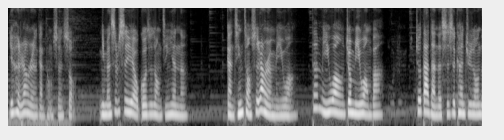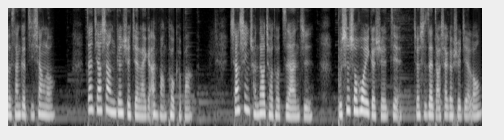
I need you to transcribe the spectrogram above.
也很让人感同身受。你们是不是也有过这种经验呢？感情总是让人迷惘，但迷惘就迷惘吧，就大胆的试试看剧中的三个迹象喽。再加上跟学姐来个暗访 talk 吧，相信船到桥头自然直，不是收获一个学姐，就是在找下个学姐喽。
